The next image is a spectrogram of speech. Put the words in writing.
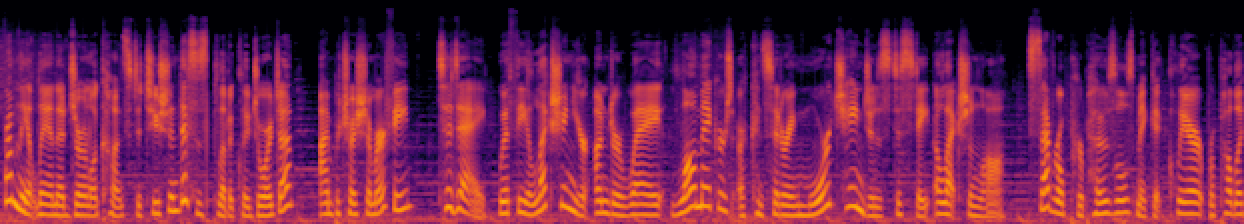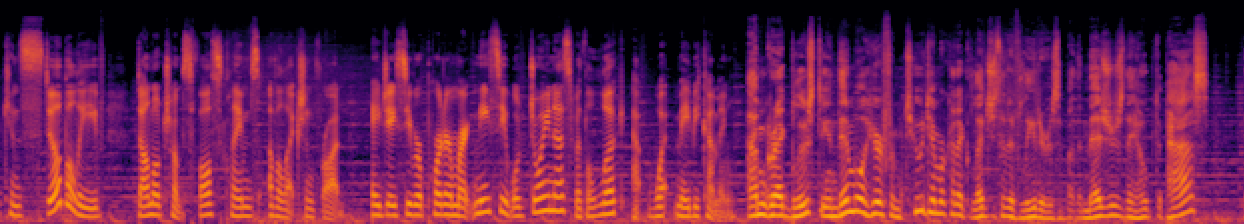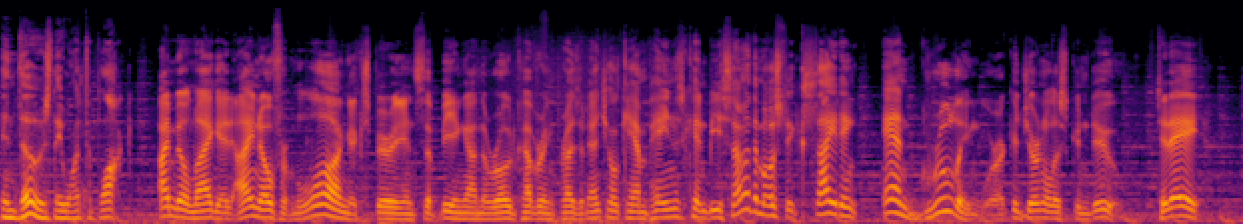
From the Atlanta Journal Constitution, this is Politically Georgia. I'm Patricia Murphy. Today, with the election year underway, lawmakers are considering more changes to state election law. Several proposals make it clear Republicans still believe Donald Trump's false claims of election fraud. AJC reporter Mark Niesse will join us with a look at what may be coming. I'm Greg Bluestein. Then we'll hear from two Democratic legislative leaders about the measures they hope to pass and those they want to block. I'm Bill Nigut. I know from long experience that being on the road covering presidential campaigns can be some of the most exciting and grueling work a journalist can do. Today,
